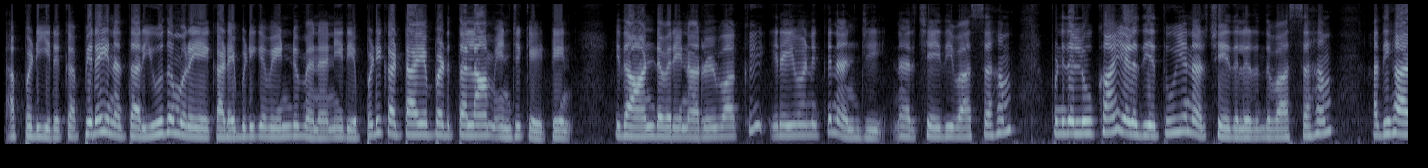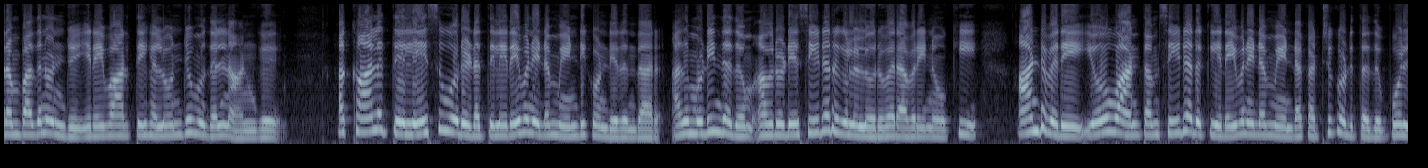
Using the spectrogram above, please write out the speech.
அப்படி இருக்க பிற இனத்தார் யூத முறையை கடைபிடிக்க வேண்டுமென நீர் எப்படி கட்டாயப்படுத்தலாம்? என்று கேட்டேன். இது ஆண்டவரின் அருள்வாக்கு. இறைவனுக்கு நன்றி. நற்செய்தி வாசகம். புனித லூக்காய் எழுதிய தூய நற்செய்திலிருந்து வாசகம். அதிகாரம் பதினொன்று. இறைவார்த்தைகள் ஒன்று முதல் நான்கு. அக்காலத்தில் இயேசு ஒரு இடத்தில் இறைவனிடம் வேண்டிக் கொண்டிருந்தார். அது முடிந்ததும் அவருடைய சீடர்களுள் ஒருவர் அவரை நோக்கி ஆண்டவரே யோவான் தம் சீடருக்கு இறைவனிடம் வேண்ட கற்றுக் கொடுத்தது போல்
